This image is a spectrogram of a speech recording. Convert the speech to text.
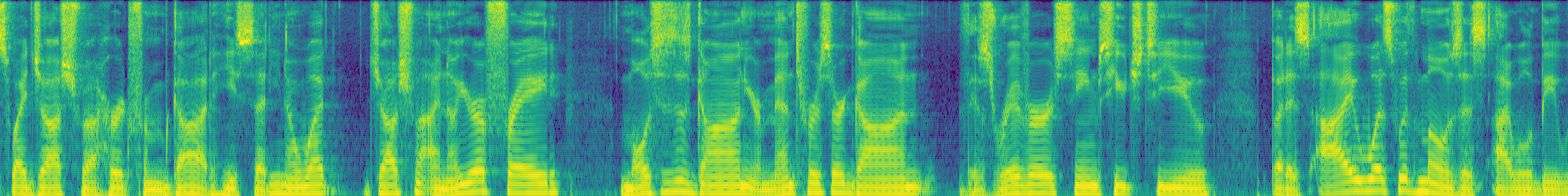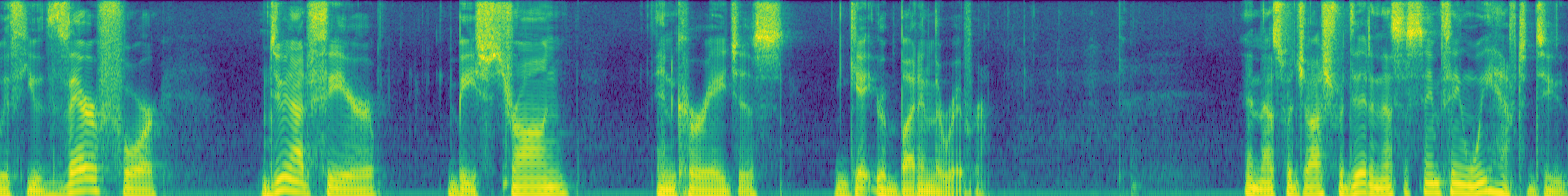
That's why Joshua heard from God. He said, You know what, Joshua, I know you're afraid. Moses is gone. Your mentors are gone. This river seems huge to you. But as I was with Moses, I will be with you. Therefore, do not fear. Be strong and courageous. Get your butt in the river. And that's what Joshua did. And that's the same thing we have to do.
